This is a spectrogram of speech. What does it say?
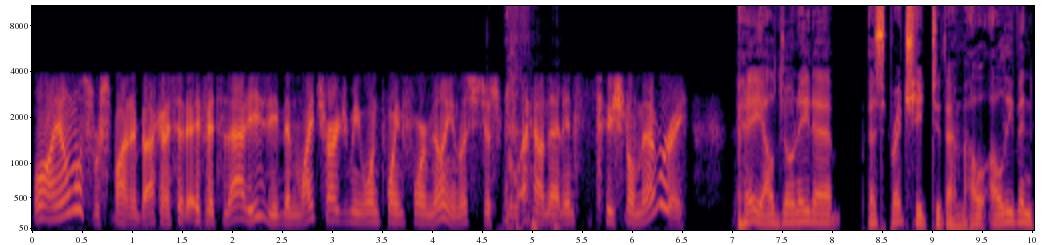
Well, I almost responded back and I said, if it's that easy, then why charge me 1.4 million? Let's just rely on that institutional memory. Hey, I'll donate a, a spreadsheet to them. I'll, I'll even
